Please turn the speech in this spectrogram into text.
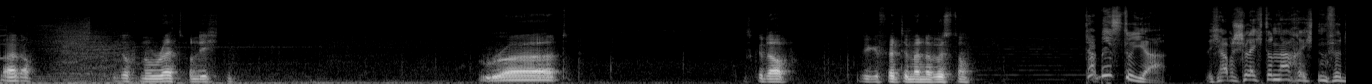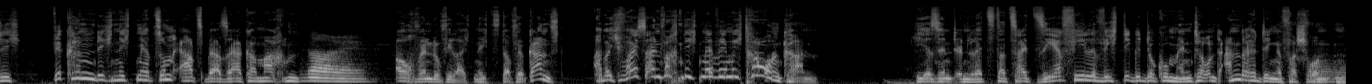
Leider. Ich will doch nur Red vernichten. Red. Geht ab? Wie gefällt dir meine Rüstung? Da bist du ja. Ich habe schlechte Nachrichten für dich. Wir können dich nicht mehr zum Erzberserker machen. Nein. Auch wenn du vielleicht nichts dafür kannst. aber ich weiß einfach nicht mehr, wem ich trauen kann. Hier sind in letzter Zeit sehr viele wichtige Dokumente und andere Dinge verschwunden.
